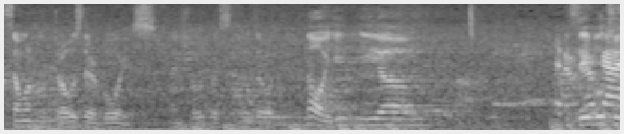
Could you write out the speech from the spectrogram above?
Someone who throws their voice. Ventriloquist throws their voice. No, he, he um, I is know, able to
